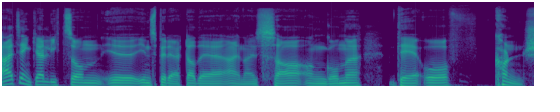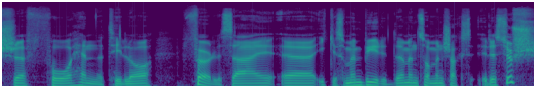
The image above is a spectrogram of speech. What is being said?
her tenker jeg litt sånn eh, inspirert av det Einar sa angående det å kanskje få henne til å føle seg eh, ikke som en byrde, men som en slags ressurs,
